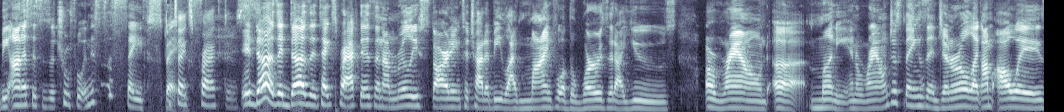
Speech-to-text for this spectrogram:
be honest. This is a truthful, and this is a safe space. It takes practice. It does. It does. It takes practice, and I'm really starting to try to be like mindful of the words that I use around uh money and around just things in general. Like I'm always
